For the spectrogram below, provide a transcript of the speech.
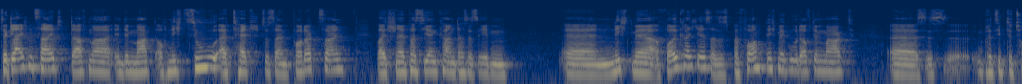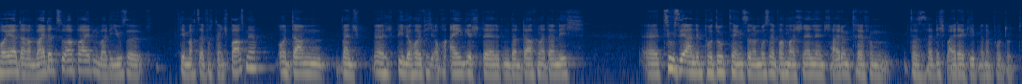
Zur gleichen Zeit darf man in dem Markt auch nicht zu attached zu seinem Produkt sein, weil es schnell passieren kann, dass es eben äh, nicht mehr erfolgreich ist, also es performt nicht mehr gut auf dem Markt. Äh, es ist äh, im Prinzip zu teuer, daran weiterzuarbeiten, weil die User, dem macht es einfach keinen Spaß mehr. Und dann werden äh, Spiele häufig auch eingestellt und dann darf man da nicht äh, zu sehr an dem Produkt hängen, sondern muss einfach mal schnell eine Entscheidung treffen, dass es halt nicht weitergeht mit dem Produkt.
